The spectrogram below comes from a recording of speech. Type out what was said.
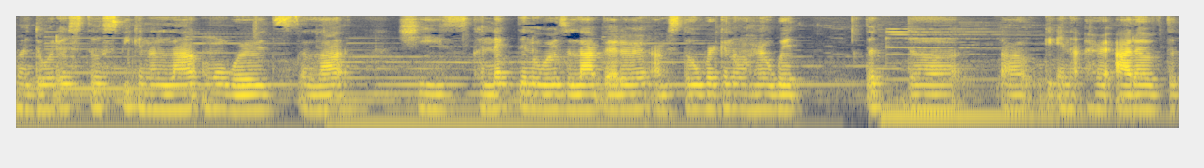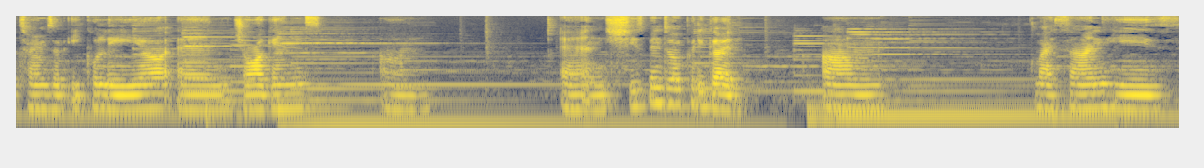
My daughter's still speaking a lot more words a lot. She's connecting words a lot better. I'm still working on her with the the uh, getting her out of the terms of echolalia and jargons um, and she's been doing pretty good. Um, my son, he's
